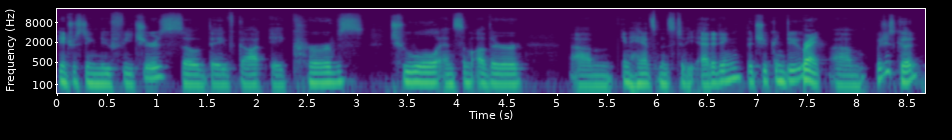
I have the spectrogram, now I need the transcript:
interesting new features. So they've got a curves tool and some other um, enhancements to the editing that you can do, right? Um, which is good.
